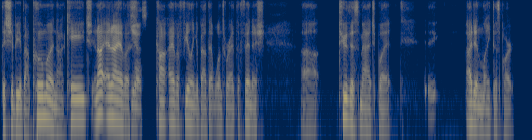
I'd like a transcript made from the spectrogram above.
this should be about Puma and not Cage. And I and I have a yes, I have a feeling about that once we're at the finish uh, to this match, but I didn't like this part.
